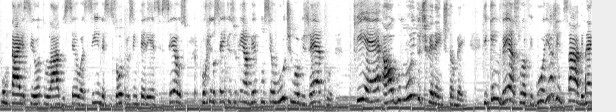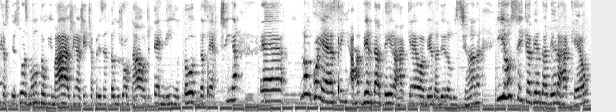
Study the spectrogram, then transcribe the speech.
contar esse outro lado seu, assim, desses outros interesses seus, porque eu sei que isso tem a ver com o seu último objeto, que é algo muito diferente também. Que quem vê a sua figura, e a gente sabe, né, que as pessoas montam uma imagem, a gente apresentando jornal de terninho, toda certinha, é, não conhecem a verdadeira Raquel, a verdadeira Luciana. E eu sei que a verdadeira Raquel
